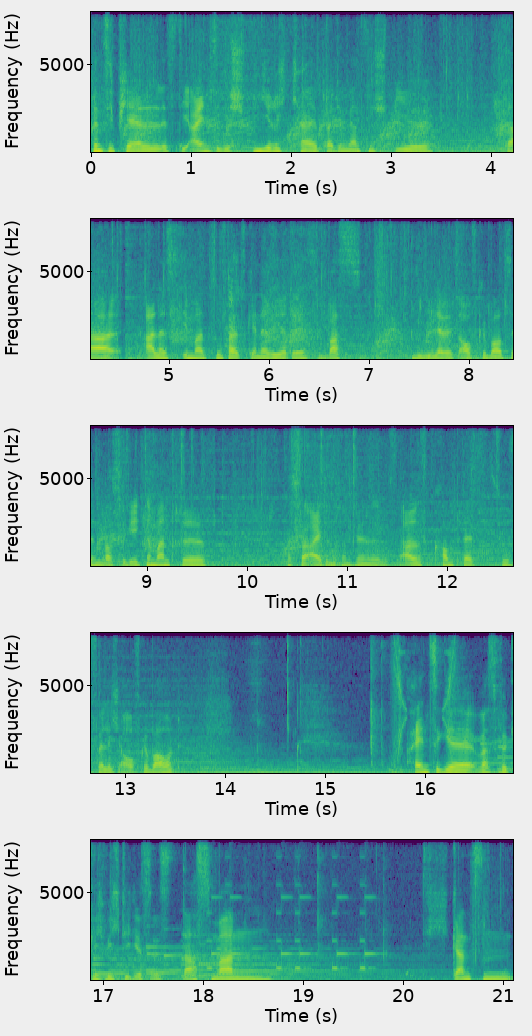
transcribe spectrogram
Prinzipiell ist die einzige Schwierigkeit bei dem ganzen Spiel, da alles immer zufallsgeneriert ist, was, wie die Levels aufgebaut sind, was für Gegner man trifft, was für Items man findet, ist alles komplett zufällig aufgebaut. Das Einzige, was wirklich wichtig ist, ist, dass man die ganzen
